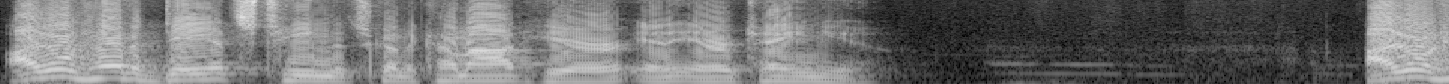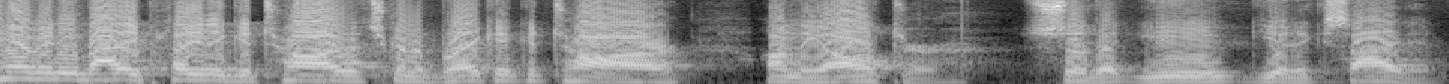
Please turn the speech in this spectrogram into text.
I don't have a dance team that's going to come out here and entertain you. I don't have anybody playing a guitar that's going to break a guitar on the altar so that you get excited.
